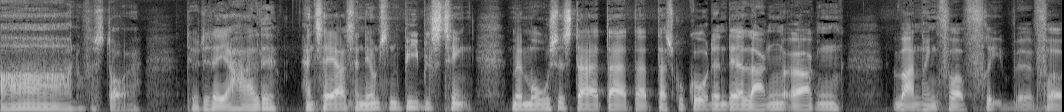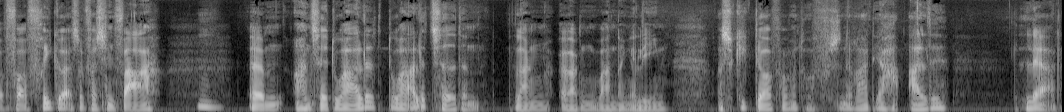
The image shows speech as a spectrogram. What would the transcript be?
åh, nu forstår jeg. Det er jo det der, jeg har aldrig, han sagde også, han nævnte sådan en bibelsk ting med Moses, der, der, der, der skulle gå den der lange ørkenvandring for, at fri, øh, for, for at frigøre sig fra sin far. Mm. Øhm, og han sagde, du har, aldrig, du har aldrig taget den lange ørkenvandring alene. Og så gik det op for mig, du har fuldstændig ret, jeg har aldrig lært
